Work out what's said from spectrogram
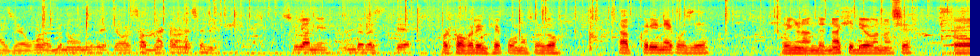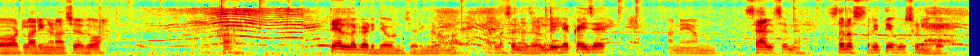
આજે ઓળો બનાવવાનો છે, એટલે વરસાદના કારણે છે ને ચૂલાની અંદર જ તે ભઠ્ઠો કરીને ફેંકવાનો છે. તો તાપ કરી નાખ્યો છે, રીંગણા અંદર નાખી દેવાના છે. તો આટલા રીંગણા છે, જો તેલ લગાડી દેવાનું છે રીંગણામાં. એટલે છે ને જલ્દી શેકાઈ જાય અને આમ સાલ છે ને સરસ રીતે ઉછળી જાય.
